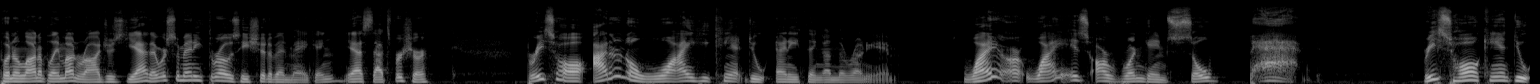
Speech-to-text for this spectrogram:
putting a lot of blame on Rodgers. Yeah, there were so many throws he should have been making. Yes, that's for sure. Breece Hall, I don't know why he can't do anything on the run game. Why are why is our run game so bad? Breece Hall can't do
